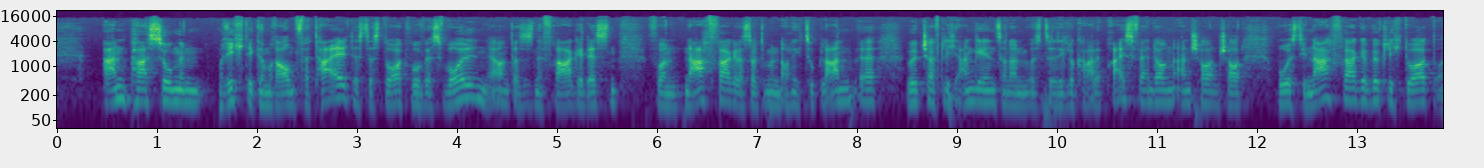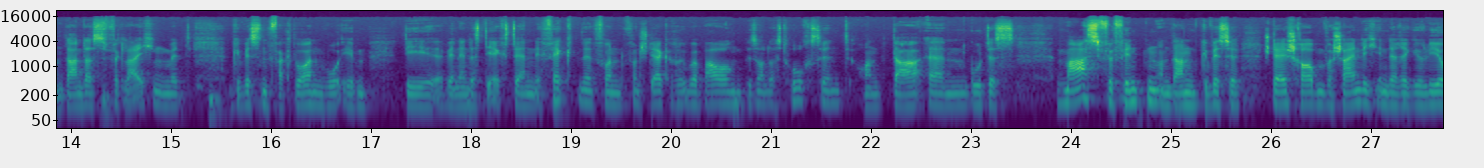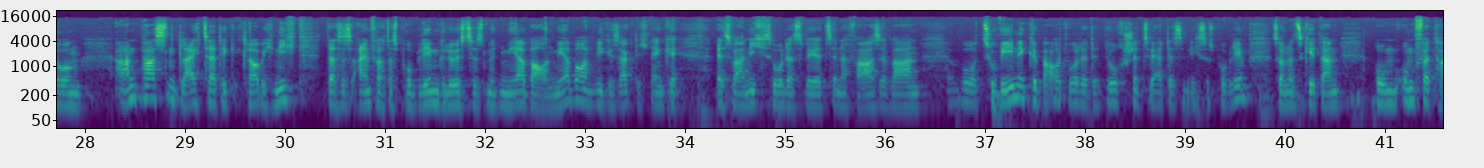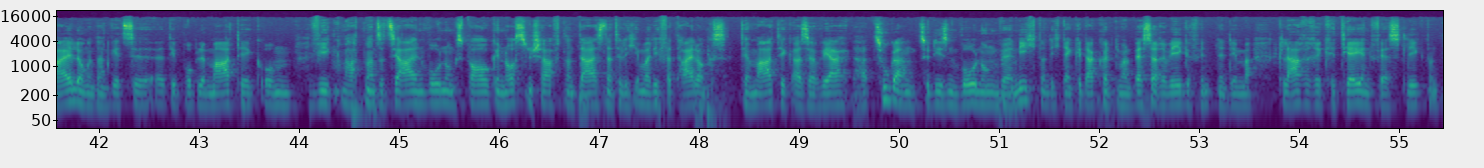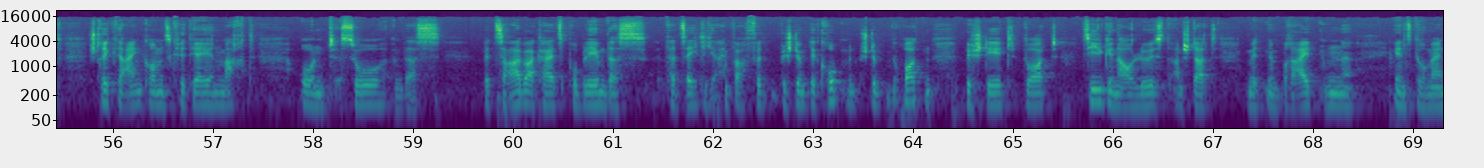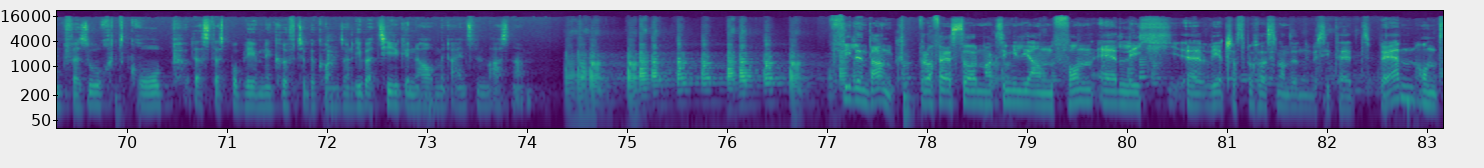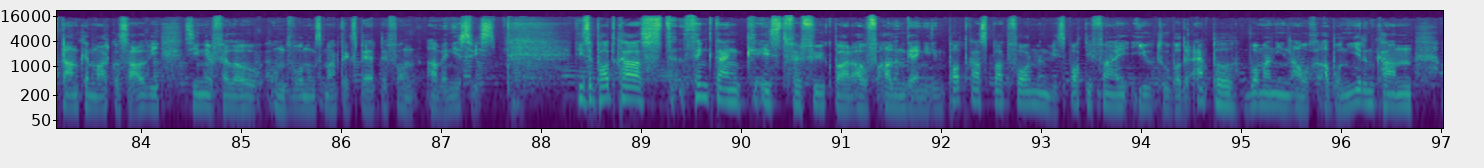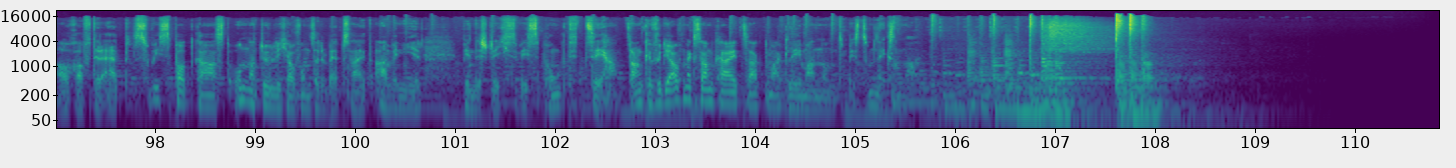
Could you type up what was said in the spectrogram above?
Anpassungen richtig im Raum verteilt? Ist das dort, wo wir es wollen? Ja, und das ist eine Frage dessen von Nachfrage. Das sollte man auch nicht zu planwirtschaftlich äh, angehen, sondern müsste sich lokale Preisveränderungen anschauen, schauen, wo ist die Nachfrage wirklich dort und dann das vergleichen mit gewissen Faktoren, wo eben die, wir nennen das die externen Effekte von, von stärkerer Überbauung besonders hoch sind und da ein gutes Maß für finden und dann gewisse Stellschrauben wahrscheinlich in der Regulierung anpassen. Gleichzeitig glaube ich nicht, dass es einfach das Problem gelöst ist mit mehr Bauen. Mehr Bauen, wie gesagt, ich denke, es war nicht so, dass wir jetzt in einer Phase waren, wo zu wenig gebaut wurde. Der Durchschnittswert ist nicht das Problem, sondern es geht dann um, um Verteilung und dann geht es die, äh, die Problematik um, wie macht man sozialen Wohnungsbau, Genossenschaft und da ist natürlich immer die Verteilungsthematik. Also wer hat Zugang zu diesen Wohnungen, wer nicht. Und ich denke, da könnte man bessere Wege finden, indem man klarere Kriterien festlegt und strikte Einkommenskriterien macht und so das Bezahlbarkeitsproblem, das tatsächlich einfach für bestimmte Gruppen in bestimmten Orten besteht, dort zielgenau löst, anstatt mit einem breiten Instrument versucht, grob das, das Problem in den Griff zu bekommen, sondern lieber zielgenau mit einzelnen Maßnahmen. Vielen Dank, Professor Maximilian von Ehrlich, äh, Wirtschaftsprofessor an der Universität Bern und danke Marco Salvi, Senior Fellow und Wohnungsmarktexperte von Avenir Suisse. Dieser Podcast Think Tank ist verfügbar auf allen gängigen Podcast-Plattformen wie Spotify, YouTube oder Apple, wo man ihn auch abonnieren kann, auch auf der App Swiss Podcast und natürlich auf unserer Website avenir-swiss.ch. Danke für die Aufmerksamkeit, sagt Marc Lehmann und bis zum nächsten Mal.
